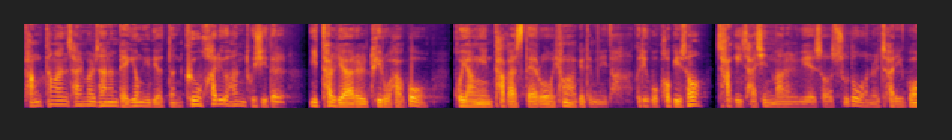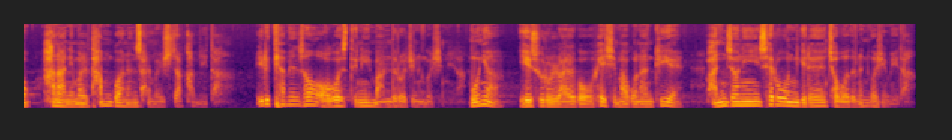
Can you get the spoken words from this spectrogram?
방탕한 삶을 사는 배경이 되었던 그 화려한 도시들 이탈리아를 뒤로 하고 고향인 다가스테로 향하게 됩니다. 그리고 거기서 자기 자신만을 위해서 수도원을 차리고 하나님을 탐구하는 삶을 시작합니다. 이렇게 하면서 어거스틴이 만들어지는 것입니다. 뭐냐? 예수를 알고 회심하고 난 뒤에 완전히 새로운 길에 접어드는 것입니다.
